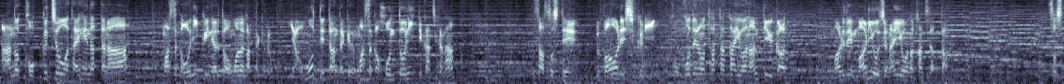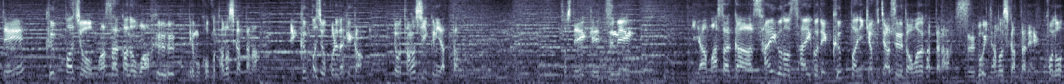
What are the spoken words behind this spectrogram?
あのコック長は大変だったな。まさかお肉になるとは思わなかったけど。いや思ってたんだけどまさか本当にって感じかな。さあそして奪われし国ここでの戦いは何ていうかまるでマリオじゃないような感じだった。そしてクッパ城まさかの和風。でもここ楽しかったな。えクッパ城これだけか。でも楽しい国だった。そして月面。いやまさか最後の最後でクッパにキャプチャーするとは思わなかったな。すごい楽しかったね。この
